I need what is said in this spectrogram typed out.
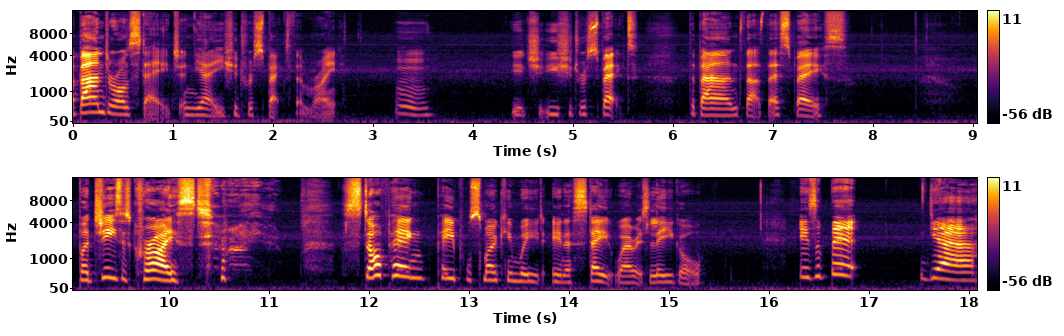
A band are on stage, and yeah, you should respect them, right? Mm. You, sh- you should respect the band, that's their space. But Jesus Christ, stopping people smoking weed in a state where it's legal. Is a bit. Yeah.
